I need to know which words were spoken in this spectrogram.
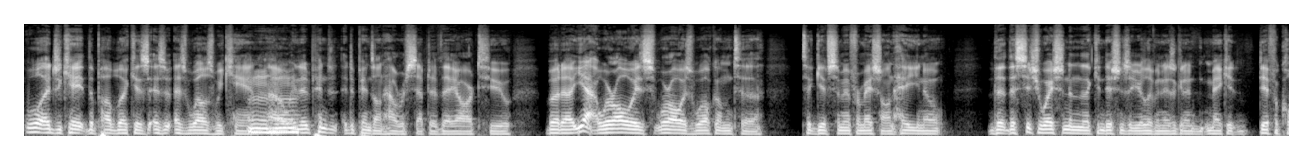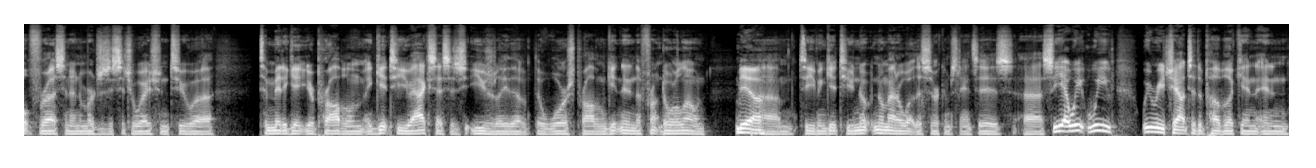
we'll educate the public as as, as well as we can. Mm-hmm. Uh, it depends. It depends on how receptive they are too. But uh, yeah, we're always we're always welcome to to give some information on hey, you know, the the situation and the conditions that you're living in is going to make it difficult for us in an emergency situation to uh, to mitigate your problem and get to you. Access is usually the the worst problem. Getting in the front door alone. yeah. Um, to even get to you, no, no matter what the circumstance is. Uh, so yeah, we, we we reach out to the public and, and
